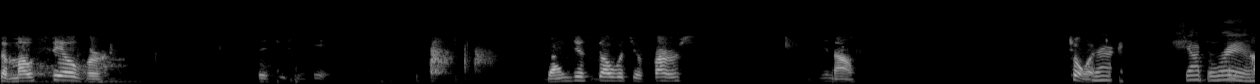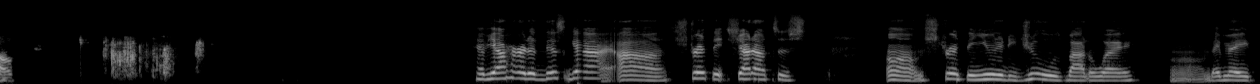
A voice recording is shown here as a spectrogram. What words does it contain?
the most silver that you can get. Don't just go with your first, you know, choice. Right. Shop around. Have y'all heard of this guy? Uh, strength. Shout out to um Strength and Unity Jewels, by the way. Um, they made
